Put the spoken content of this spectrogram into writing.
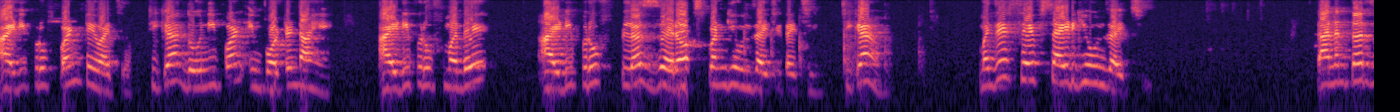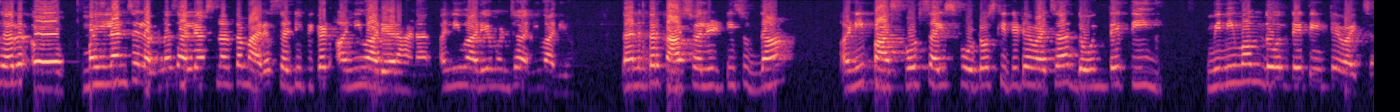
I D proof पण ठेवायचं. ठीक आहे? दोन्ही पण इम्पॉर्टंट आहे. आय डी प्रूफमध्ये I D proof plus xerox पण घेऊन जायची त्याची. ठीक आहे? म्हणजे सेफ साईड घेऊन जायची. त्यानंतर जर महिलांचे लग्न झाले असणार तर मॅरेज सर्टिफिकेट अनिवार्य राहणार. अनिवार्य म्हणजे अनिवार्य. त्यानंतर कास्ट व्हॅलिडिटी सुद्धा आणि पासपोर्ट साईज फोटोज किती ठेवायचा? दोन ते तीन. मिनिमम दोन ते तीन ठेवायचं.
